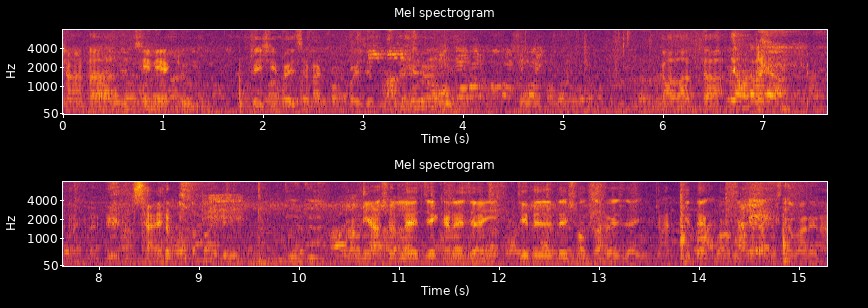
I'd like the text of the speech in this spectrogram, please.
চাটা চিনি একটু বেশি হয়েছে না, কম হয়েছে না। কালারটা চায়ের মতো হয়নি। আমি আসলে যেখানে যাই, যেতে যেতে সন্ধ্যা হয়ে যাই আর কি দেখব আমি সেটা বুঝতে পারি না।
